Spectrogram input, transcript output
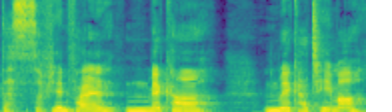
das ist auf jeden Fall ein Mecker, ein Mecker-Thema.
